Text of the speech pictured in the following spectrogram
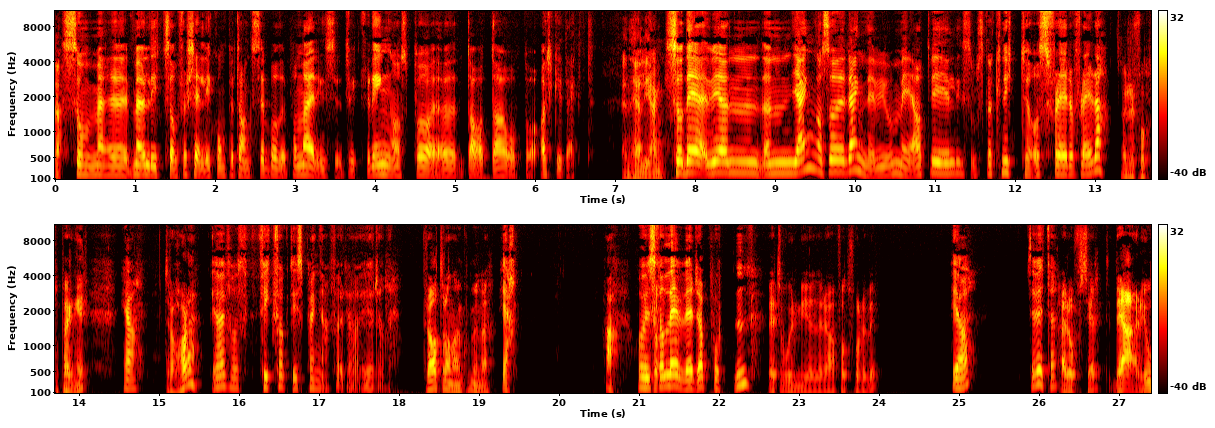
Ja. Som eh, med litt sånn forskjellig kompetanse, både på næringsutvikling, og på eh, data og på arkitekt. En hel gjeng. Så det, vi er en, en gjeng, og så regner vi jo med at vi liksom skal knytte oss flere og flere, da. Har dere fått noe penger? Ja. Dere har det? Ja, jeg fikk faktisk penger for å gjøre det. Fra Trondheim kommune. Ja. Hæ? Og vi skal levere rapporten. Vet du hvor mye dere har fått foreløpig? Ja, det vet jeg. Er det offisielt? Det er det jo.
